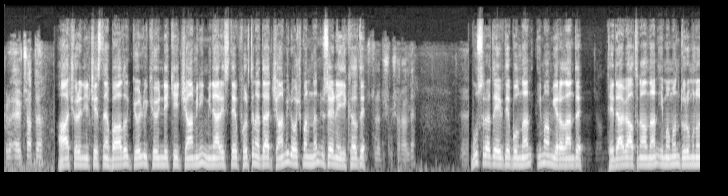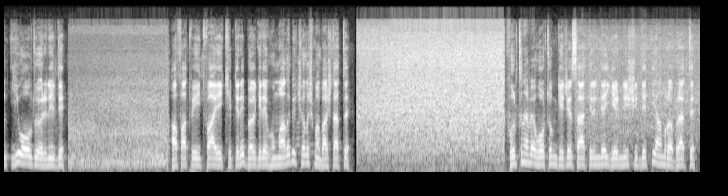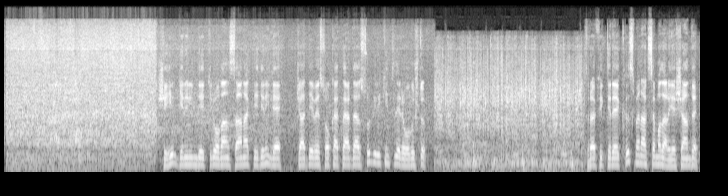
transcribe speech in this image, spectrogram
Şunu ev çatı. Ağaçören ilçesine bağlı Göllü köyündeki caminin minaresi de fırtınada cami lojmanının üzerine yıkıldı. Üstüne düşmüş herhalde. Bu sırada evde bulunan imam yaralandı. Tedavi altına alınan imamın durumunun iyi olduğu öğrenildi. AFAD ve itfaiye ekipleri bölgede hummalı bir çalışma başlattı. Fırtına ve hortum gece saatlerinde yerini şiddetli yağmura bıraktı. Şehir genelinde etkili olan sağanak nedeniyle cadde ve sokaklarda su birikintileri oluştu. Trafikte de kısmen aksamalar yaşandı.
